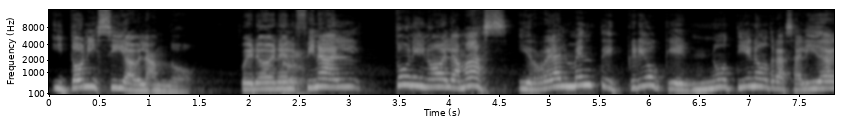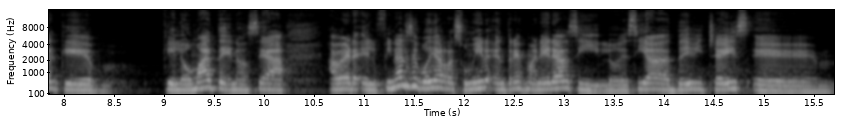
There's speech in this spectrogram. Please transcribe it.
y Tony sigue hablando. Pero en el final Tony no habla más y realmente creo que no tiene otra salida que, que lo maten. O sea, a ver, el final se podía resumir en tres maneras y lo decía David Chase eh,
